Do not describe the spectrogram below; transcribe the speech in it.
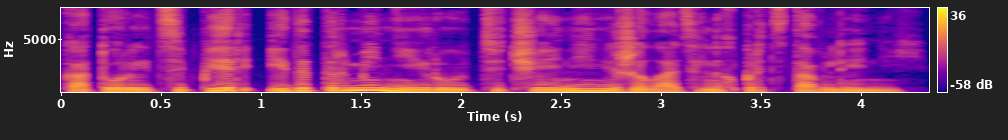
которые теперь и детерминируют течение нежелательных представлений.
